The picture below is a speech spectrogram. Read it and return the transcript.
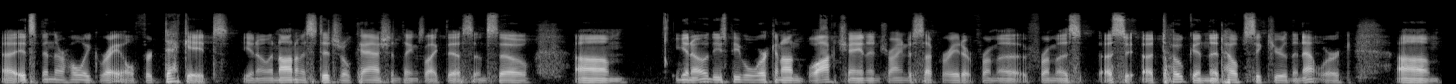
Uh, it's been their holy grail for decades, you know, anonymous digital cash and things like this. And so, um, you know, these people working on blockchain and trying to separate it from a from a, a, a token that helps secure the network. Um,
